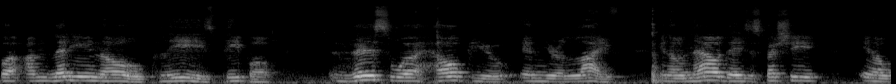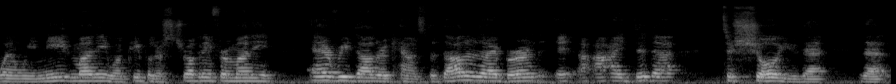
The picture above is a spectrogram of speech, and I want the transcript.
But I'm letting you know, please, people, this will help you in your life. You know, nowadays, especially, you know, when we need money, when people are struggling for money, every dollar counts. The dollar that I burned, it, I, I did that to show you that that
